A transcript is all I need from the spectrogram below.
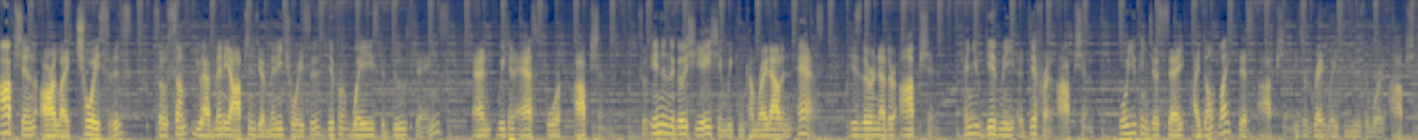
Option are like choices. So some you have many options, you have many choices, different ways to do things, and we can ask for options. So in the negotiation, we can come right out and ask, is there another option? Can you give me a different option? Or you can just say, I don't like this option. These are great ways to use the word option.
